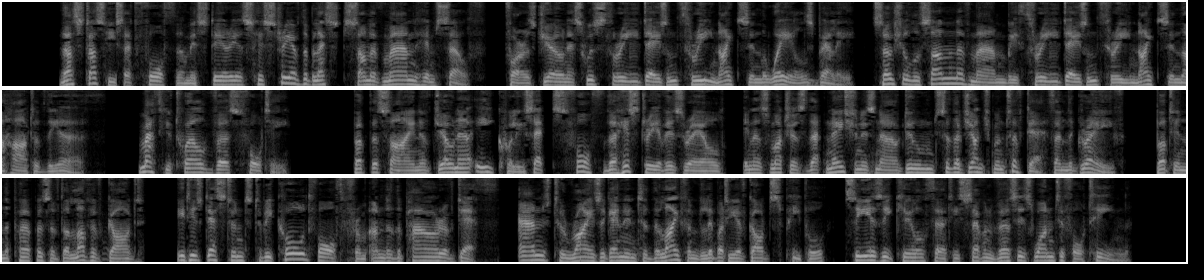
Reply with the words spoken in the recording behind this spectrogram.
Thus does he set forth the mysterious history of the blessed Son of Man himself, for as Jonas was three days and three nights in the whale's belly, so shall the Son of Man be three days and three nights in the heart of the earth. Matthew 12 verse 40. But the sign of Jonah equally sets forth the history of Israel, inasmuch as that nation is now doomed to the judgment of death and the grave, but in the purpose of the love of God, it is destined to be called forth from under the power of death, and to rise again into the life and liberty of God's people, see Ezekiel 37 verses 1 to 14.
